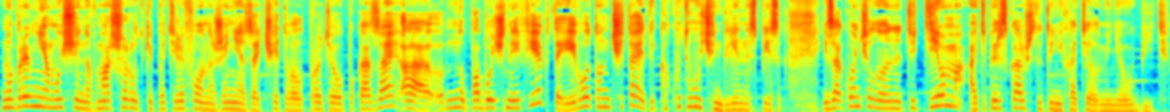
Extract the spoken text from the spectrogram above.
Но при мне мужчина в маршрутке по телефону жене зачитывал противопоказания, а, ну, побочные эффекты, и вот он читает, и какой-то очень длинный список. И закончил он эту тему, а теперь скажешь, что ты не хотела меня убить.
